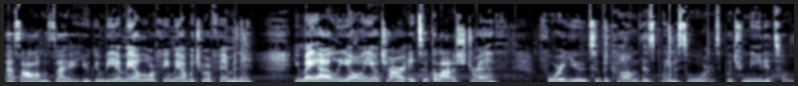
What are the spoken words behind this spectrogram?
That's all I'm going to say. You can be a male or a female, but you're a feminine. You may have Leo in your chart. It took a lot of strength for you to become this Queen of Swords, but you needed to.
